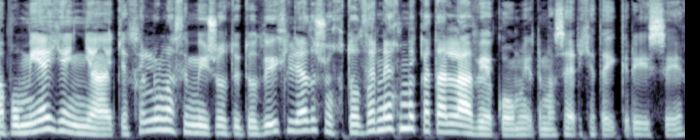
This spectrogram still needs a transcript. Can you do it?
από μια γενιά και θέλω να θυμίσω ότι το 2008 δεν έχουμε καταλάβει ακόμη ότι μας έρχεται η κρίση.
